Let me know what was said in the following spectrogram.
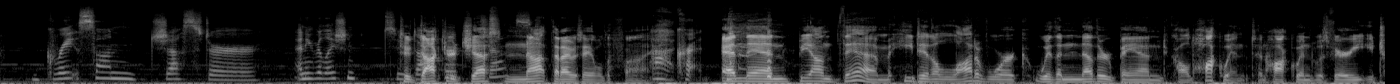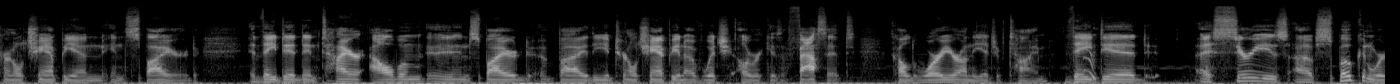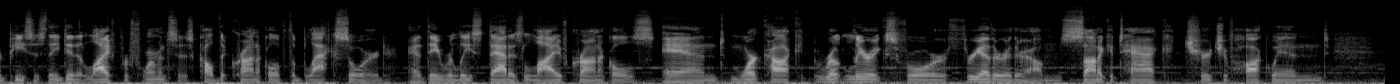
Great Sun Jester. Any relation to, To Dr. Jest, not that I was able to find. Ah, and then beyond them, he did a lot of work with another band called Hawkwind, and Hawkwind was very Eternal Champion inspired. They did an entire album uh, inspired by the Eternal Champion, of which Elric is a facet, called Warrior on the Edge of Time. They did a series of spoken word pieces they did at live performances called The Chronicle of the Black Sword, and they released that as live chronicles. And Moorcock wrote lyrics for three other of their albums Sonic Attack, Church of Hawkwind,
